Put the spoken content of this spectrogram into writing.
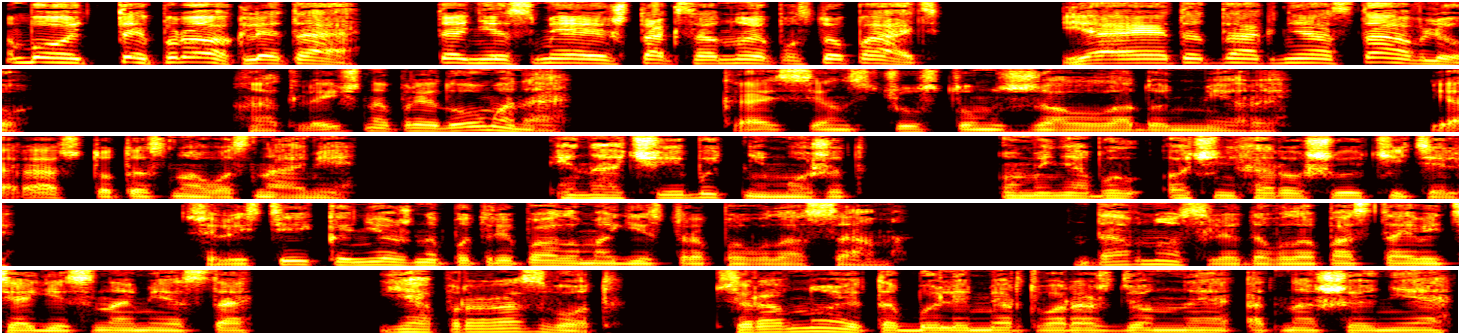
«Будь ты проклята! Ты не смеешь так со мной поступать! Я это так не оставлю!» «Отлично придумано!» Кассиан с чувством сжал ладонь Меры. «Я рад, что ты снова с нами». «Иначе и быть не может. У меня был очень хороший учитель». Селестейка нежно потрепала магистра по волосам. Давно следовало поставить Агиса на место. Я про развод. Все равно это были мертворожденные отношения.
